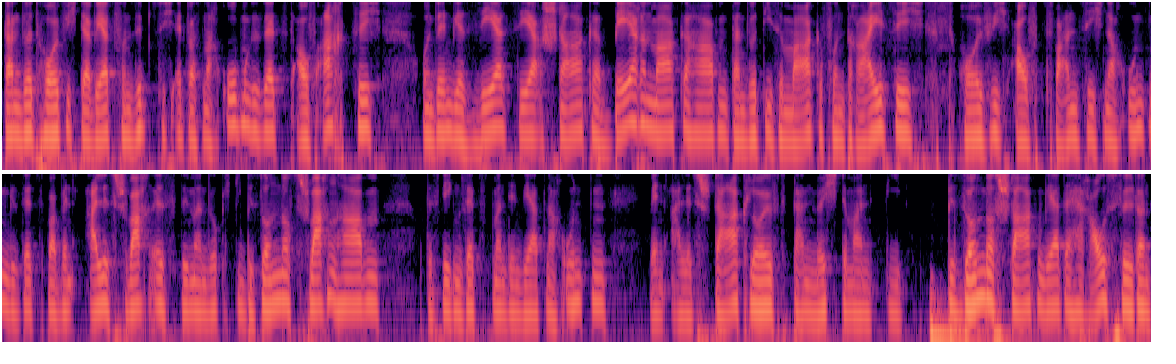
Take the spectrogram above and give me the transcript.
dann wird häufig der Wert von 70 etwas nach oben gesetzt auf 80 und wenn wir sehr, sehr starke Bärenmarke haben, dann wird diese Marke von 30 häufig auf 20 nach unten gesetzt, weil wenn alles schwach ist, will man wirklich die besonders schwachen haben. Deswegen setzt man den Wert nach unten. Wenn alles stark läuft, dann möchte man die besonders starken Werte herausfiltern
